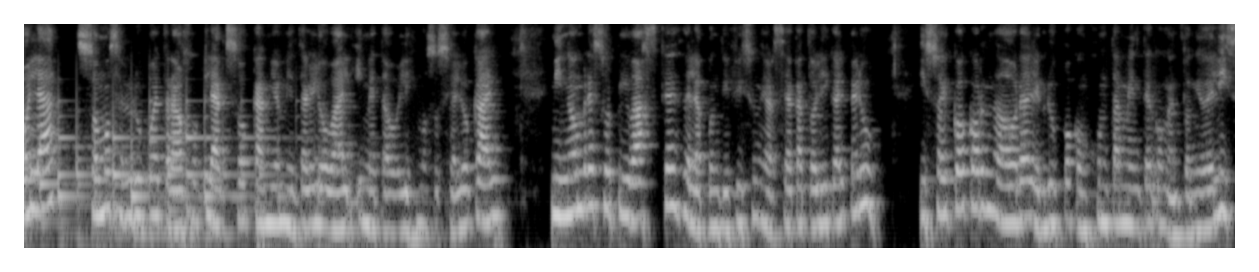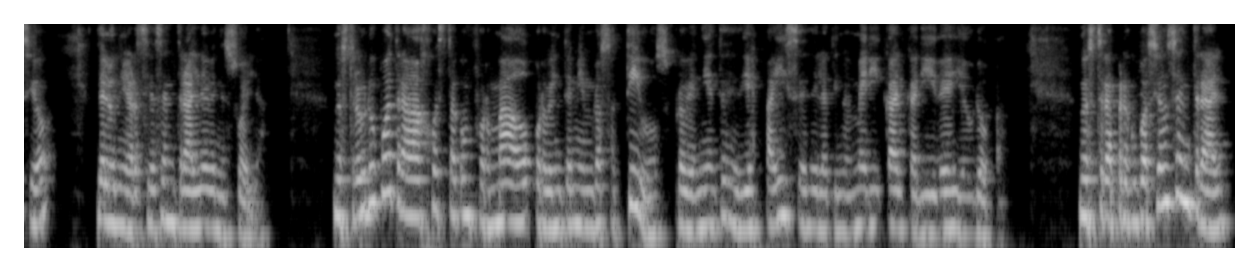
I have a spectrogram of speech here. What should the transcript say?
Hola, somos el grupo de trabajo Claxo, Cambio Ambiental Global y Metabolismo Social Local. Mi nombre es Urpi Vázquez de la Pontificia Universidad Católica del Perú y soy co-coordinadora del grupo conjuntamente con Antonio Delicio de la Universidad Central de Venezuela. Nuestro grupo de trabajo está conformado por 20 miembros activos provenientes de 10 países de Latinoamérica, el Caribe y Europa. Nuestra preocupación central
